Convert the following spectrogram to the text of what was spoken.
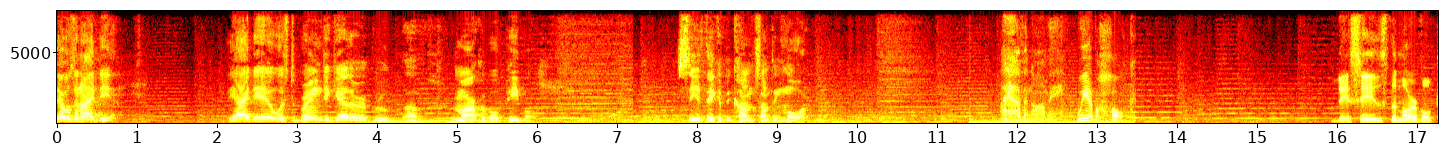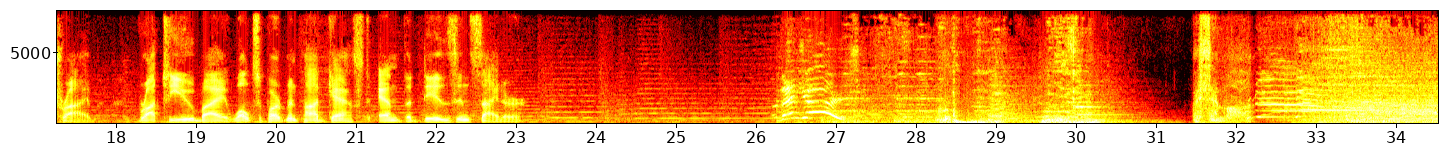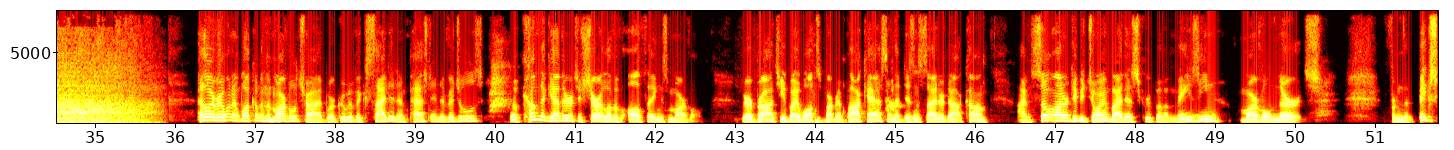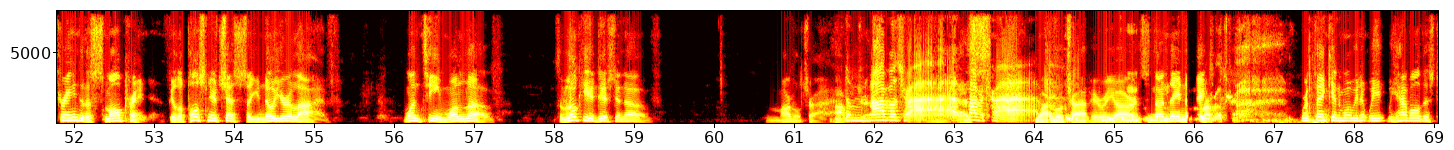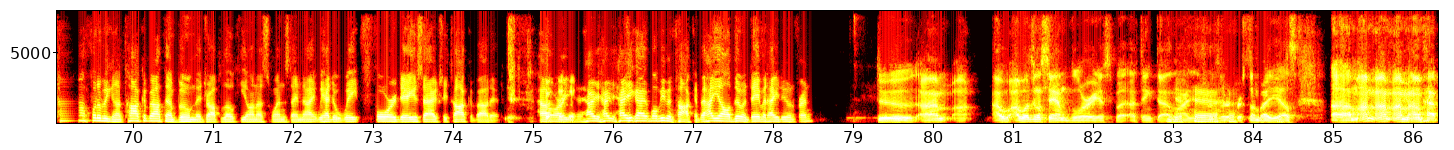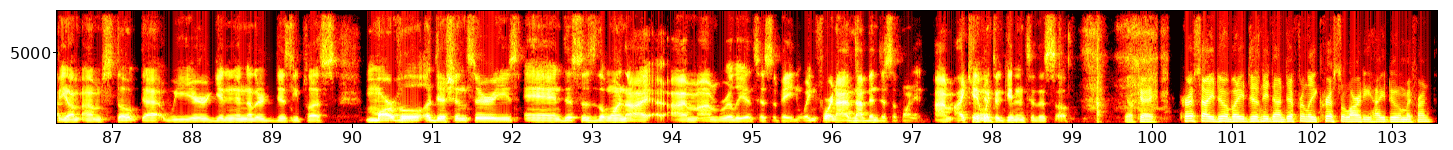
there was an idea. The idea was to bring together a group of remarkable people, see if they could become something more. I have an army. We have a Hulk. This is the Marvel Tribe, brought to you by Walt's Apartment Podcast and the DisInsider. Avengers! Assemble. Hello, everyone, and welcome to the Marvel Tribe. We're a group of excited and passionate individuals who have come together to share our love of all things Marvel. We are brought to you by Walt's Apartment Podcast and the DisInsider.com. I'm so honored to be joined by this group of amazing Marvel nerds. From the big screen to the small print, feel the pulse in your chest so you know you're alive. One team, one love. It's a Loki edition of Marvel Tribe. The Marvel Tribe. Yes. Marvel Tribe. Marvel Tribe. Here we are, Sunday night. Marvel Tribe. We're thinking, well, we we we have all this stuff. What are we going to talk about? Then, boom, they drop Loki on us Wednesday night. We had to wait four days to actually talk about it. How are you? How how, how you guys? Well, we've been talking, but how you all doing, David? How you doing, friend? Dude, I'm. I, I was gonna say I'm glorious, but I think that line is reserved for somebody else. Um, I'm, I'm, I'm, I'm happy. I'm, I'm stoked that we are getting another Disney Plus Marvel edition series, and this is the one I, I'm, I'm really anticipating, waiting for, and I have not been disappointed. I'm, I can't Okay. wait to get into this. So, Okay, Chris, how you doing, buddy? Disney done differently. Chris Alardi, how you doing, my friend?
